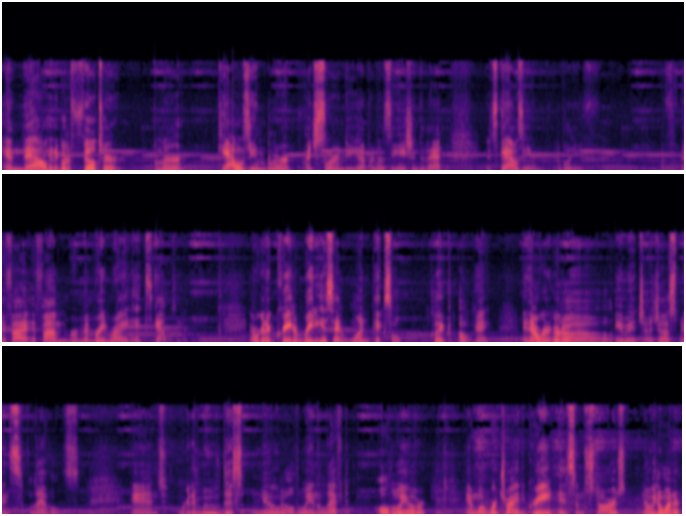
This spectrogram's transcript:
And now I'm going to go to Filter, Blur, Gaussian Blur. I just learned the uh, pronunciation to that. It's Gaussian, I believe. If I if I'm remembering right, it's Gaussian. And we're going to create a radius at 1 pixel. Click OK. And now we're to go to Image Adjustments Levels. And we're to move this node all the way on the left, all the way over. And what we're trying to create is some stars. Now we don't want it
